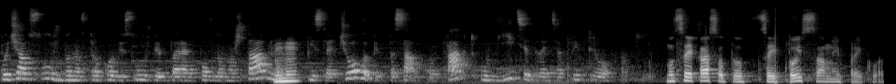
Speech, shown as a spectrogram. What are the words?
почав службу на строковій службі перед повномасштабним, Мгм. після чого підписав контракт у віці 23 років. Ну, це якраз от, от цей той самий приклад.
